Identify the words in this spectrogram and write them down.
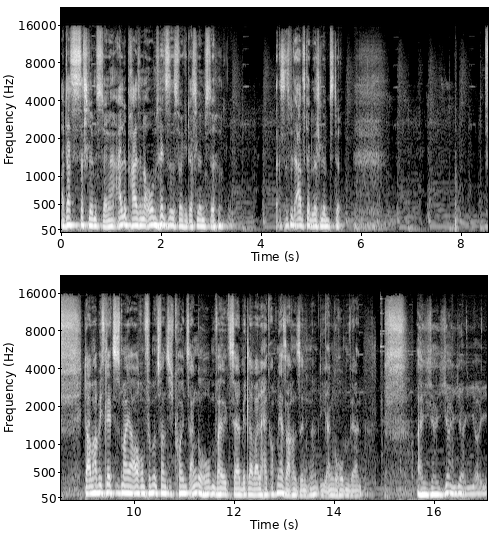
Oh, das ist das Schlimmste, ne? Alle Preise nach oben setzen ist wirklich das Schlimmste. Das ist mit Abstand das Schlimmste. Darum habe ich es letztes Mal ja auch um 25 Coins angehoben, weil es ja mittlerweile halt auch mehr Sachen sind, ne, die angehoben werden. Eieieiei.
